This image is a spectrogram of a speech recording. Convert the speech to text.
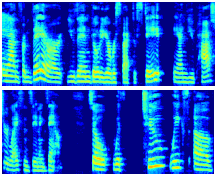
And from there, you then go to your respective state and you pass your licensing exam. So, with two weeks of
